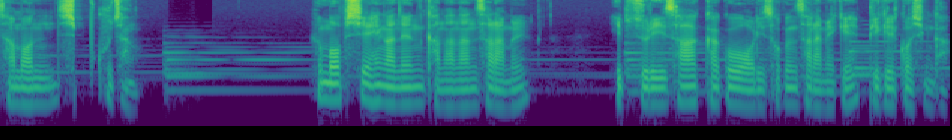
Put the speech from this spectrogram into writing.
잠언 19장. 흠없이 행하는 가난한 사람을 입술이 사악하고 어리석은 사람에게 비길 것인가?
